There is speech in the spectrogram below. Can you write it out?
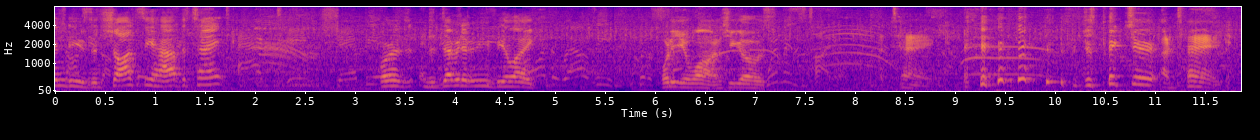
Indies, did Shotzi have the tank? Tag team champion, Or did and the now WWE be like, Ronda Rousey for the What do you want? She goes, a tank. Just picture a tank.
